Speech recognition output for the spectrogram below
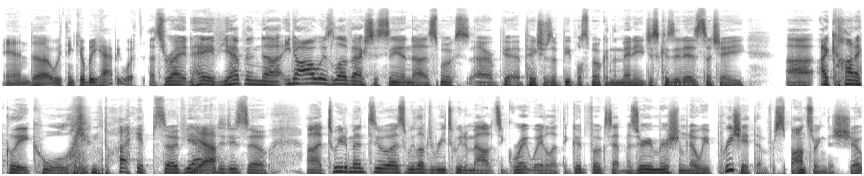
and uh, we think you'll be happy with it. That's right. Hey, if you happen, uh, you know, I always love actually seeing uh, smokes or p- pictures of people smoking the mini, just because it is such a uh, iconically cool looking pipe. So if you happen yeah. to do so, uh, tweet them into us. We love to retweet them out. It's a great way to let the good folks at Missouri Meerschaum know we appreciate them for sponsoring the show.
